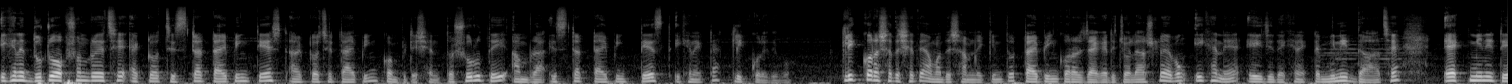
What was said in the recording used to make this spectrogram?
এখানে দুটো অপশন রয়েছে। একটা হচ্ছে স্টার টাইপিং টেস্ট আর একটা হচ্ছে টাইপিং কম্পিটিশান। তো শুরুতেই আমরা স্টার টাইপিং টেস্ট এখানে একটা ক্লিক করে দেবো। ক্লিক করার সাথে সাথে আমাদের সামনে কিন্তু টাইপিং করার জায়গাটি চলে আসলো এবং এখানে এই যে দেখেন একটা মিনিট দেওয়া আছে, এক মিনিটে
